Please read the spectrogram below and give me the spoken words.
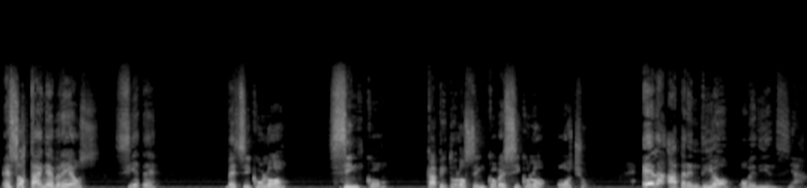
Eso está en Hebreos 7, versículo 5, capítulo 5, versículo 8. Él aprendió obediencia.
